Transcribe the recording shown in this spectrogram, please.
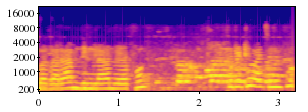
बघा रामलिंगला आलोय आपण. कुठे ठेवायचं का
